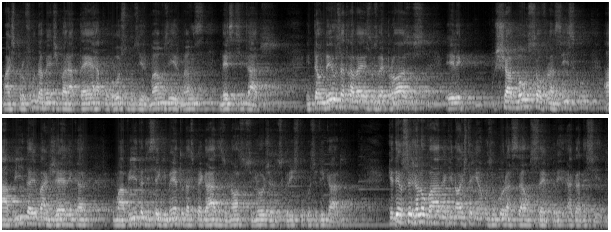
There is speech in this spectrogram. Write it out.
mas profundamente para a terra, para o rosto dos irmãos e irmãs necessitados. Então Deus, através dos leprosos, ele chamou São Francisco à vida evangélica, uma vida de seguimento das pegadas de nosso Senhor Jesus Cristo crucificado. Que Deus seja louvado e que nós tenhamos um coração sempre agradecido.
